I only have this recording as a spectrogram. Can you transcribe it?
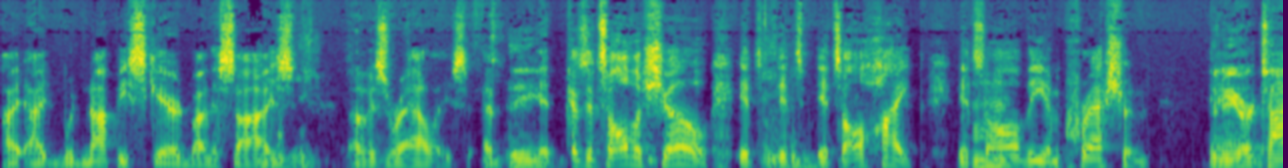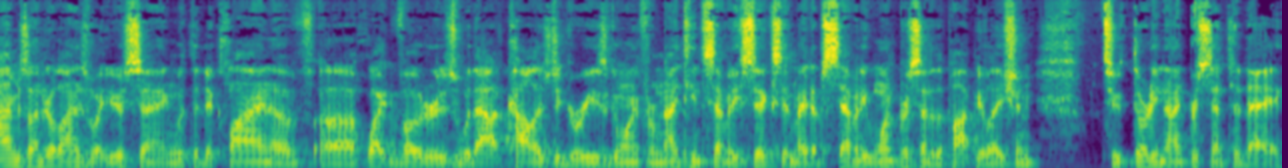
I, I would not be scared by the size of his rallies because it's all the show. It's it's it's all hype. It's all the impression. The New York Times underlines what you're saying with the decline of uh, white voters without college degrees going from 1976, it made up 71% of the population, to 39% today.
